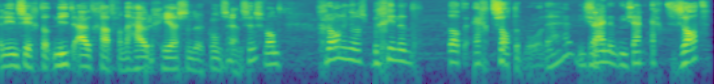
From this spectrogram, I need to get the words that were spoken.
Een inzicht dat niet uitgaat van de huidige heersende consensus. Want Groningers beginnen dat echt zat te worden. Hè? Die, zijn, die zijn echt zat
